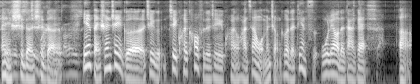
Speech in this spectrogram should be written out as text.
哎，是的，是的，因为本身这个这个这块 COF 的这一块的话，在我们整个的电子物料的大概，啊，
